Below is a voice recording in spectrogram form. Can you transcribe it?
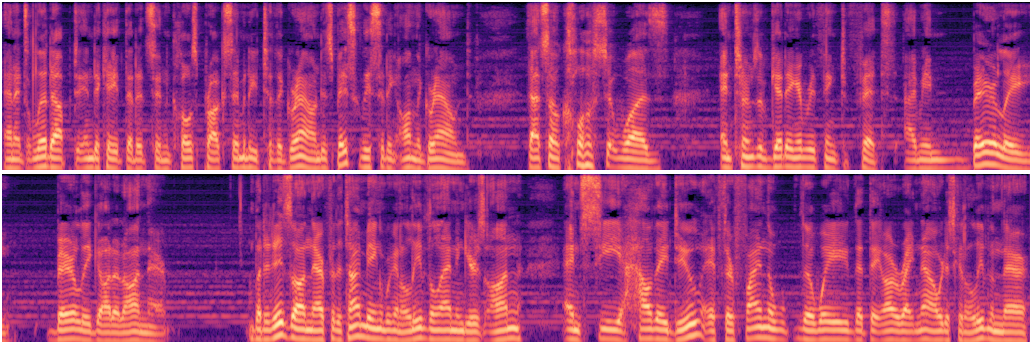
and it's lit up to indicate that it's in close proximity to the ground. It's basically sitting on the ground. That's how close it was in terms of getting everything to fit. I mean, barely, barely got it on there. But it is on there. For the time being, we're going to leave the landing gears on and see how they do. If they're fine the, the way that they are right now, we're just going to leave them there.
